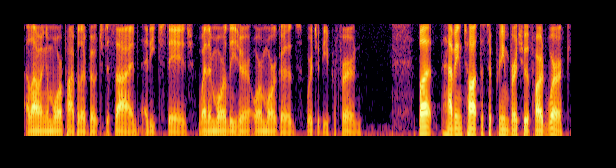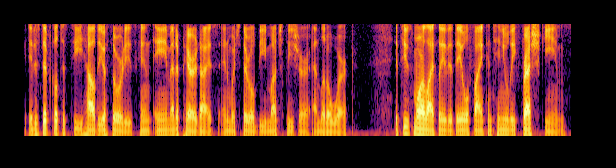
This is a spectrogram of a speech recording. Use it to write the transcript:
allowing a more popular vote to decide, at each stage, whether more leisure or more goods were to be preferred. But, having taught the supreme virtue of hard work, it is difficult to see how the authorities can aim at a paradise in which there will be much leisure and little work. It seems more likely that they will find continually fresh schemes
